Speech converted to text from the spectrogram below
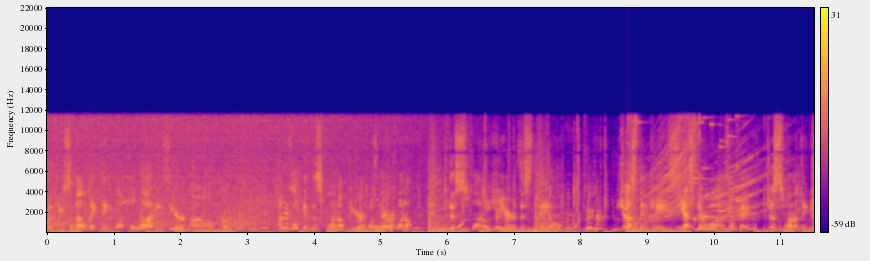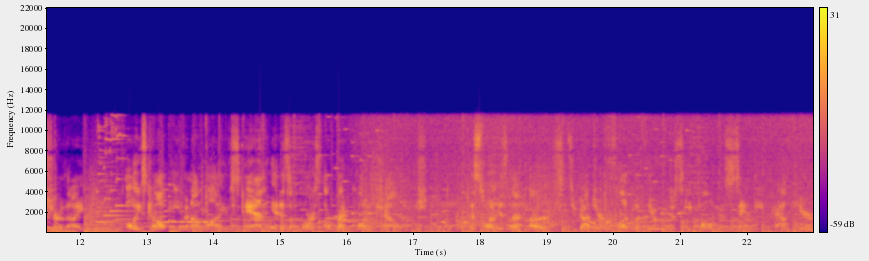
with you, so that'll make things a whole lot easier. Um, I might as well get this one up here. Wasn't there a one up in this one here, this nail? Just in case. Yes, there was. Okay. Just want to make sure that I always come out even on lives. And it is, of course, a red coin challenge. This one isn't that hard since you got your FLUDD with you. Just keep following the sandy path here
